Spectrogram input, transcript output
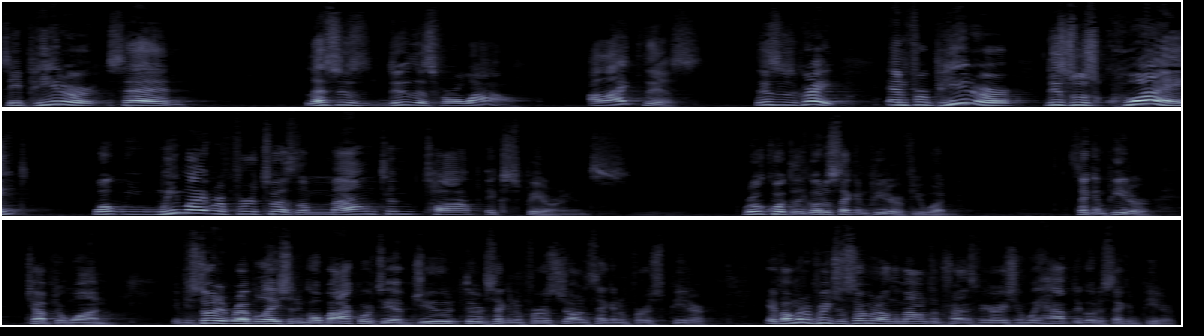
See, Peter said, let's just do this for a while. I like this. This is great. And for Peter, this was quite what we might refer to as the mountaintop experience. Real quickly, go to 2 Peter if you would. 2 Peter chapter 1. If you start at Revelation and go backwards, you have Jude, 3rd, 2nd, and 1st John, 2nd, and 1st Peter. If I'm going to preach a sermon on the Mount of Transfiguration, we have to go to 2 Peter.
